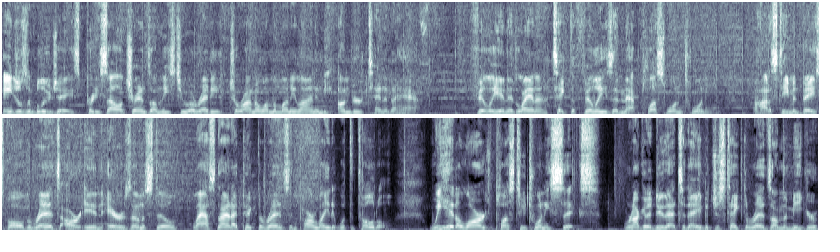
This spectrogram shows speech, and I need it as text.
Angels and Blue Jays. Pretty solid trends on these two already. Toronto on the money line and the under 10.5. Philly and Atlanta take the Phillies and that plus 120. The hottest team in baseball, the Reds, are in Arizona still. Last night I picked the Reds and parlayed it with the total. We hit a large plus 226. We're not going to do that today, but just take the Reds on the meager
